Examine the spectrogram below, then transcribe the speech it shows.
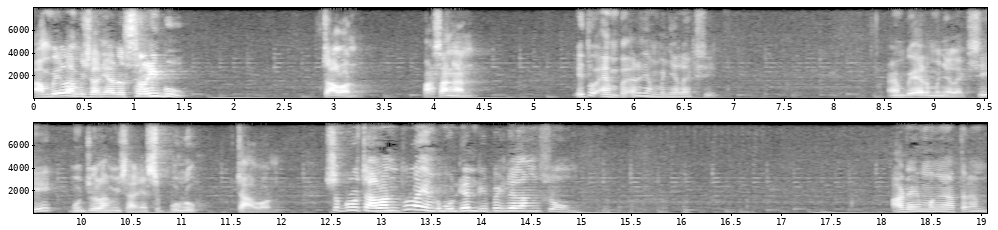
Ambillah misalnya ada seribu calon pasangan. Itu MPR yang menyeleksi. MPR menyeleksi, muncullah misalnya 10 calon. 10 calon itulah yang kemudian dipilih langsung. Ada yang mengatakan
